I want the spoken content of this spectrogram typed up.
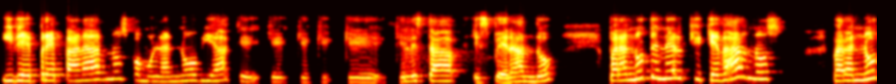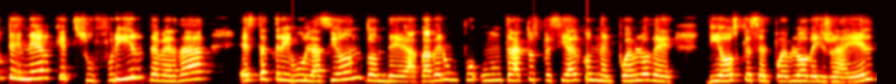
y de prepararnos como la novia que, que, que, que Él está esperando para no tener que quedarnos para no tener que sufrir de verdad esta tribulación donde va a haber un, trato especial con el pueblo de Dios, que es el pueblo de Israel,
